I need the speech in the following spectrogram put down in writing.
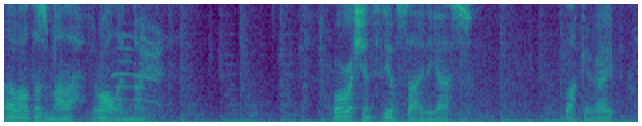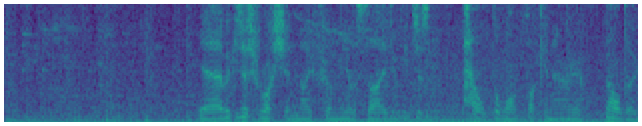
Oh well, it doesn't matter. They're all in now. We'll rush into the other side, I guess. Block it, right? Yeah, we can just rush in now from the other side and we can just pelt the one fucking area. That'll do.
